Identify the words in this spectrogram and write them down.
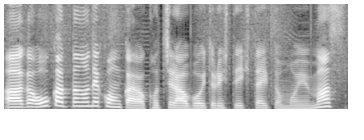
が多かったので今回はこちらをボイトレしていきたいと思います。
